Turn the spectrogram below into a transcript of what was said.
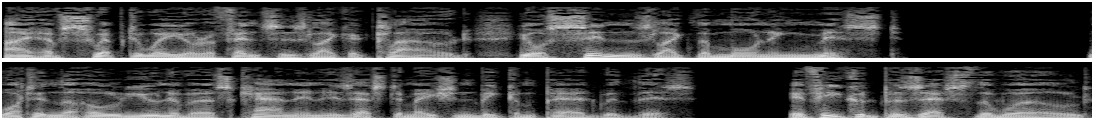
I have swept away your offences like a cloud, your sins like the morning mist. What in the whole universe can, in his estimation, be compared with this? If he could possess the world,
